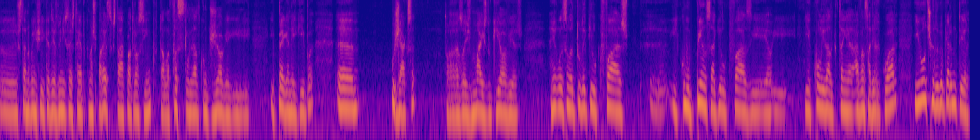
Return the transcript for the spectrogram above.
Uh, está no Benfica desde o início desta época, mas parece que está a 4 ou 5, tal a facilidade com que joga e, e pega na equipa. Uh, o Jackson, por razões mais do que óbvias, em relação a tudo aquilo que faz e como pensa aquilo que faz e, e e a qualidade que tem a avançar e recuar. E o outro jogador que eu quero meter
